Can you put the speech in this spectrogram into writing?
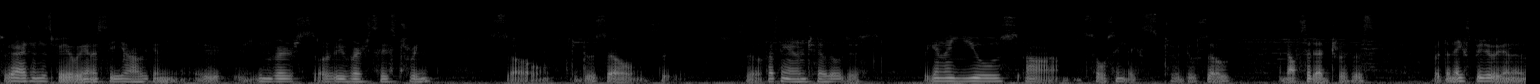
so guys in this video we're gonna see how we can inverse or reverse a string. So to do so so, so first thing I'm gonna tell you just we're gonna use uh, source index to do so and offset addresses. But the next video we're gonna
